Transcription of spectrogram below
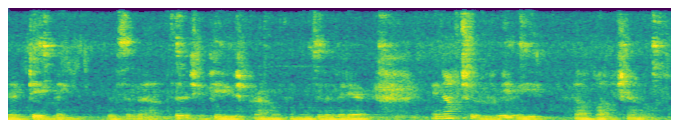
we're dealing with about 30 views per hour coming into the video, enough to really help our channel.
